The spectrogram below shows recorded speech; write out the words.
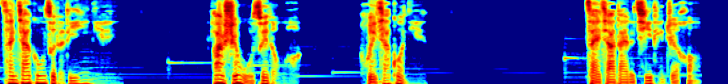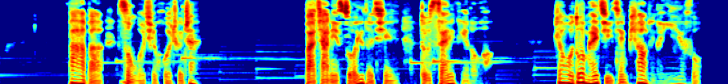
参加工作的第一年，二十五岁的我回家过年。在家待了七天之后，爸爸送我去火车站，把家里所有的钱都塞给了我，让我多买几件漂亮的衣服，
